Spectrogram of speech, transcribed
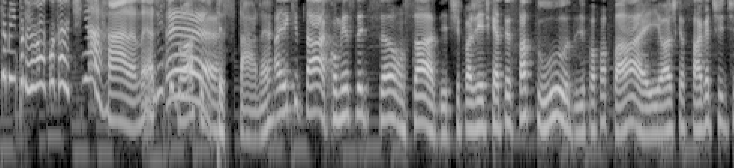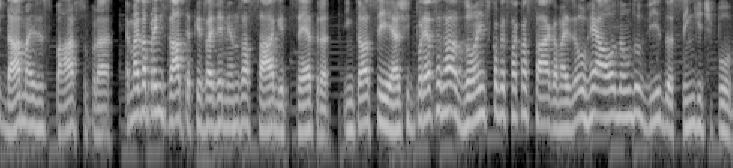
Também pra jogar com a cartinha rara, né? A gente É. gosta de testar, né? Aí que tá, começo da edição, sabe? Tipo, a gente quer testar tudo e papapá. E eu acho que a saga te, te dá mais espaço pra. É mais aprendizado, até porque você vai ver menos a saga, etc. Então, assim, acho que por essas razões começar com a saga, mas eu real não duvido, assim, que, tipo,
